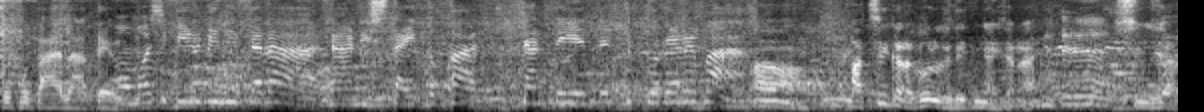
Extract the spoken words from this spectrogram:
pupuntahan natin. おもしフィリピンに行ったら何したいとかちゃんと言えてってくれればああ暑いからゴルフできないじゃない死んじゃう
